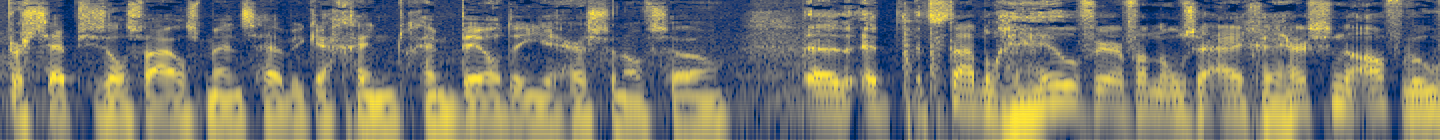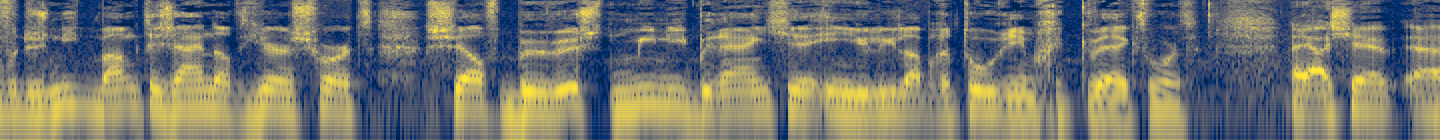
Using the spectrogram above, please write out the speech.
perceptie zoals wij als mensen hebben. Je krijgt geen, geen beelden in je hersenen of zo. Uh, het, het, staat nog heel ver van onze eigen hersenen af. We hoeven dus niet bang te zijn dat hier een soort zelfbewust mini-breintje in jullie laboratorium gekweekt wordt. Nou ja, als je uh,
